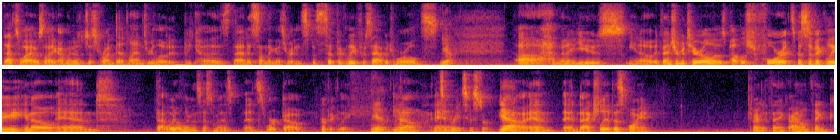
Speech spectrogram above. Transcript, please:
that's why i was like i'm going to just run deadlands reloaded because that is something that's written specifically for savage worlds Yeah. uh, i'm going to use you know adventure material that was published for it specifically you know and that way i'll learn the system and it's, and it's worked out perfectly Yeah. You yeah. know, it's a great system. yeah and and actually at this point trying to think i don't think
